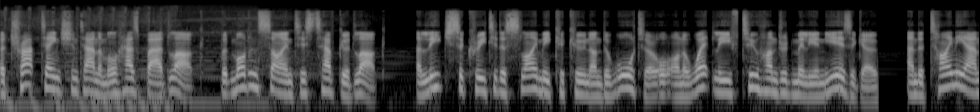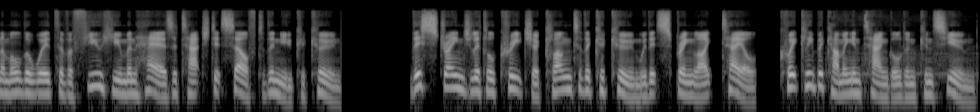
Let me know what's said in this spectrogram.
A trapped ancient animal has bad luck, but modern scientists have good luck. A leech secreted a slimy cocoon underwater or on a wet leaf 200 million years ago, and a tiny animal the width of a few human hairs attached itself to the new cocoon. This strange little creature clung to the cocoon with its spring-like tail, quickly becoming entangled and consumed.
